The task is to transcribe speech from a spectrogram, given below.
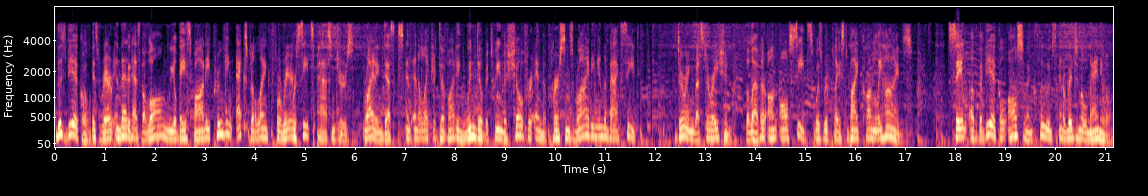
This vehicle is rare in that it has the long wheelbase body proving extra length for rear seats passengers, riding desks and an electric dividing window between the chauffeur and the persons riding in the back seat. During restoration, the leather on all seats was replaced by Connolly hides. Sale of the vehicle also includes an original manual.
